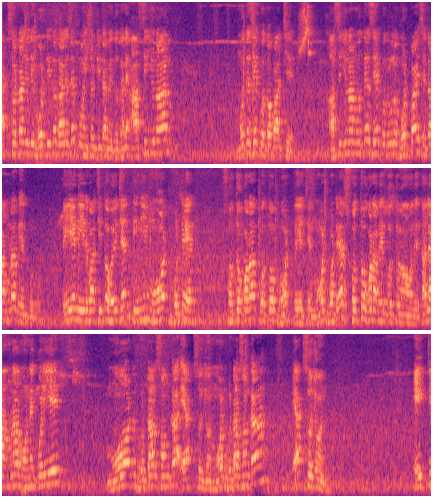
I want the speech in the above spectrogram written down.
একশোটা যদি ভোট দিত, তাহলে সে পঁয়ষট্টিটা পেত। তাহলে আশি জনার মধ্যে সে কত পাচ্ছে? আশি জনের মধ্যে সে কতগুলো ভোট পায়, সেটা আমরা বের করব। পেয়ে নির্বাচিত হয়েছেন তিনি, মোট ভোটের শতকরা কত ভোট পেয়েছেন? মোট ভোটের শতকরা বের করতে হবে আমাদের। তাহলে আমরা মনে করি মোট ভোটার সংখ্যা একশো জন। মোট ভোটার সংখ্যা একশো জন। এইটটি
